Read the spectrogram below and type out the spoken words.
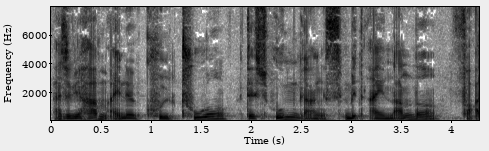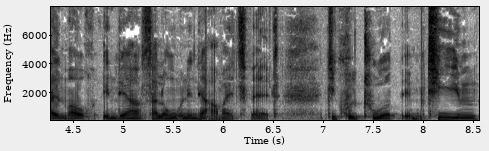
Also wir haben eine Kultur des Umgangs miteinander, vor allem auch in der Salon- und in der Arbeitswelt. Die Kultur im Team,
